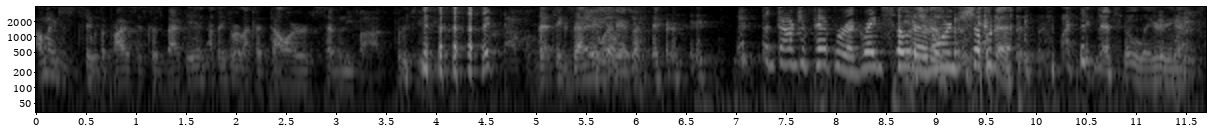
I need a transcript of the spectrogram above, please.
I'm interested to see what the price is because back then I think they were like a dollar seventy-five for the two. That's exactly There what it go. is right there. It's a Dr. Pepper, a grape soda, an orange soda. Like- That's hilarious.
